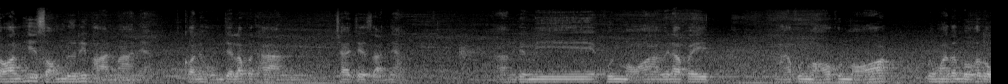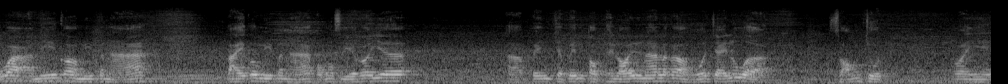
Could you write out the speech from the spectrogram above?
ตอนที่สองเดือนที่ผ่านมาเนี่ย ก่อนที่ผมจะรับประทานชาเจสันเนี่ยอ่ามันจะมีคุณหมอเวลาไปหาคุณหมอคุณหมอโรงพยาบาลตำรวจเขาบอกว่า อันนี้ก็มีปัญหาไตก็มีปัญหาของเสียก็เยอะอ่าเป็นจะเป็นตบไทรอยด์ด้วยนะแล้วก็หัวใจรั่วสองจุดว่าอย่างนี้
